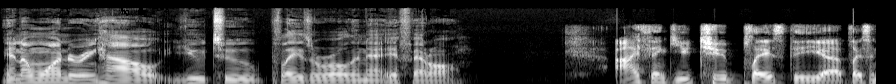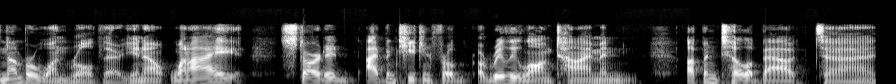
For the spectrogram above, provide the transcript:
And I'm wondering how YouTube plays a role in that, if at all. I think YouTube plays the uh, plays a number one role there. You know, when I started, I've been teaching for a, really long time, and up until about uh,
